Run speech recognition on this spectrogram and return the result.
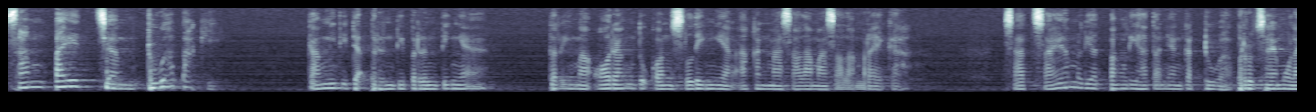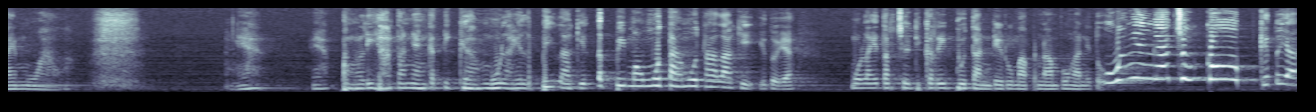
sampai jam 2 pagi kami tidak berhenti-berhentinya terima orang untuk konseling yang akan masalah-masalah mereka. Saat saya melihat penglihatan yang kedua, perut saya mulai mual. Ya, ya, penglihatan yang ketiga mulai lebih lagi, lebih mau muta-muta lagi gitu ya. Mulai terjadi keributan di rumah penampungan itu. Nggak cukup gitu ya.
